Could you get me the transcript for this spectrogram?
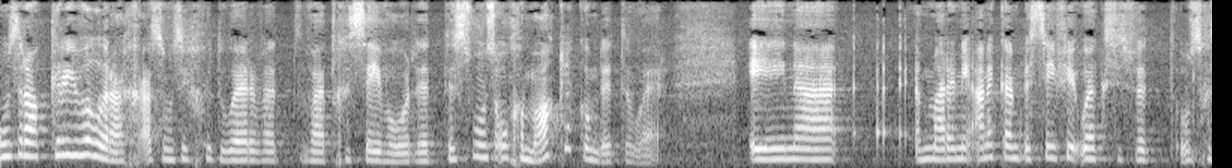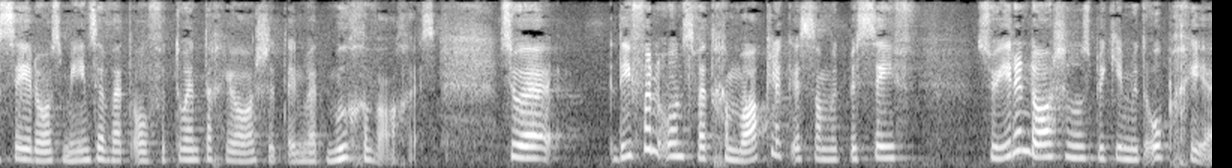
ons raak kriewelrig as ons dit goed hoor wat wat gesê word. Dit is vir ons ongemaklik om dit te hoor. En uh maar aan die ander kant besef jy ook soos wat ons gesê daar's mense wat al vir 20 jaar sit en wat moeg gewag is. So die van ons wat gemaklik is, sal moet besef So hier en daar sal ons bietjie moet opgee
